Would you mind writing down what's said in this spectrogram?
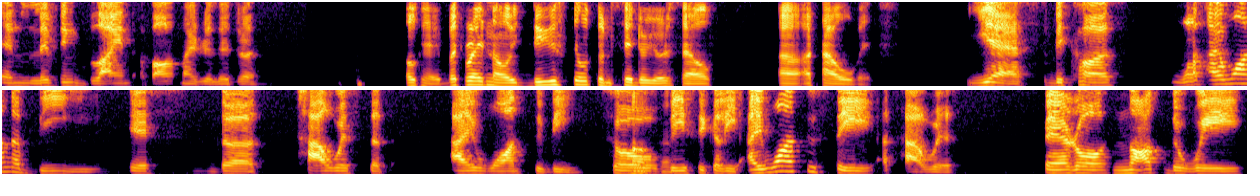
and living blind about my religion. Okay, but right now, do you still consider yourself uh, a Taoist? Yes, because what I want to be is the Taoist that I want to be. So Okay. basically, I want to stay a Taoist, pero not the way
